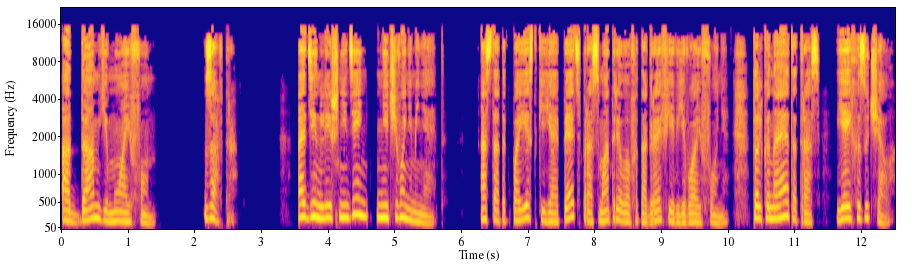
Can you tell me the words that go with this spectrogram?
отдам ему айфон. Завтра. Один лишний день ничего не меняет. Остаток поездки я опять просматривала фотографии в его айфоне. Только на этот раз я их изучала,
